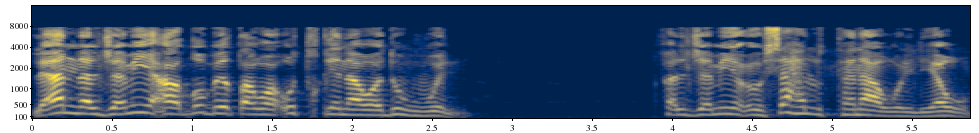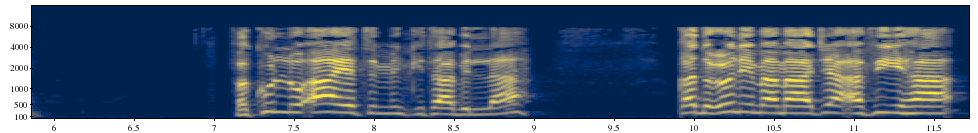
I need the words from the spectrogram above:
لأن الجميع ضبط وأتقن ودون. فالجميع سهل التناول اليوم. فكل آية من كتاب الله قد علم ما جاء فيها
